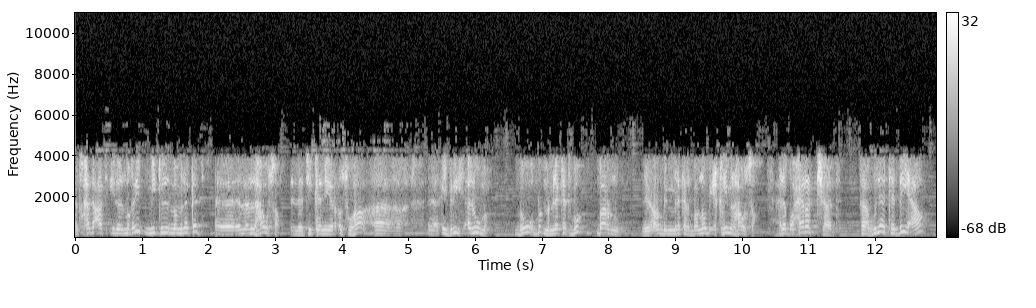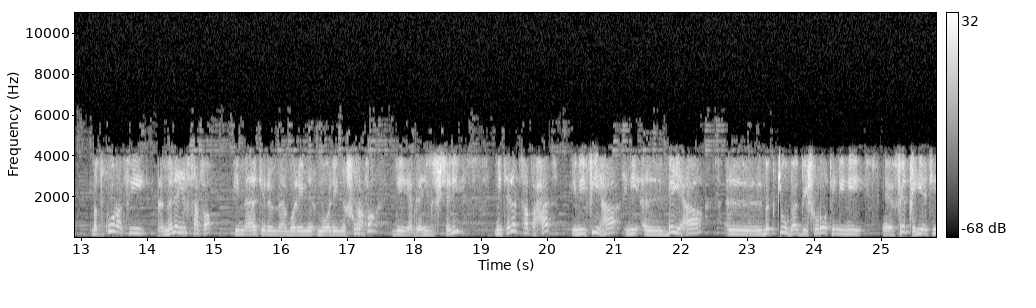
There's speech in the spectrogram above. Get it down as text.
قد خضعت إلى المغرب مثل مملكة الهوسة التي كان يرأسها إدريس الومه مملكة بارنو يعني بمملكة بارنو بإقليم الهوسة على بحيرة تشاد. فهناك بيعة مذكورة في مناهل الصفا في مآثر موالينا الشرفاء لعبد العزيز الفشتالي من ثلاث صفحات يعني فيها يعني البيعة المكتوبة بشروط يعني فقهية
